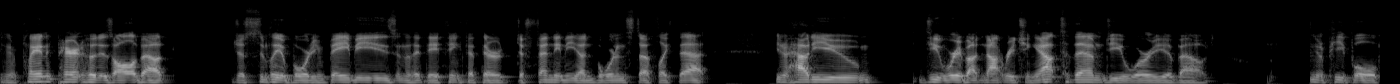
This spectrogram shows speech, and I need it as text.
you know planned parenthood is all about just simply aborting babies and that they think that they're defending the unborn and stuff like that you know how do you do you worry about not reaching out to them do you worry about you know people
